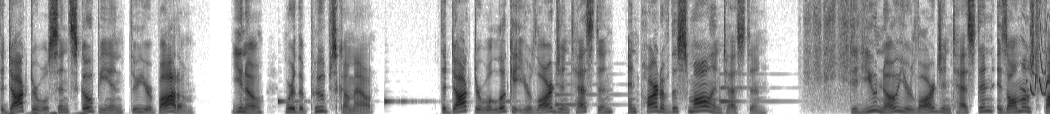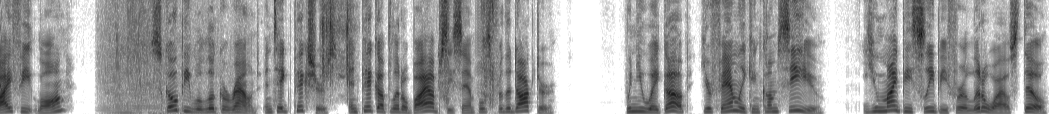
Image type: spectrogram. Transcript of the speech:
the doctor will send Scopy in through your bottom, you know, where the poops come out. The doctor will look at your large intestine and part of the small intestine. Did you know your large intestine is almost 5 feet long? Scopy will look around and take pictures and pick up little biopsy samples for the doctor. When you wake up, your family can come see you. You might be sleepy for a little while still,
